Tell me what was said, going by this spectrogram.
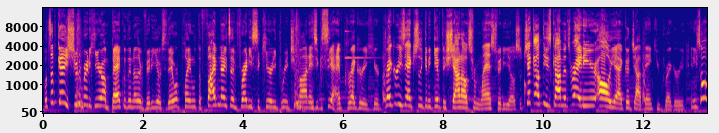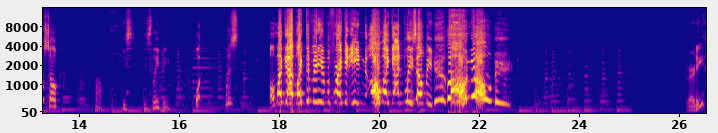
What's up guys, Shooterbird here, I'm back with another video. Today we're playing with the Five Nights at Freddy's Security Breach mod. As you can see, I have Gregory here. Gregory's actually to give the shoutouts from last video, so check out these comments right here. Oh yeah, good job, thank you Gregory. And he's also, oh, he's, he's leaving. What, what is, oh my god, like the video before I get eaten. Oh my god, please help me. Oh no. Birdie,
